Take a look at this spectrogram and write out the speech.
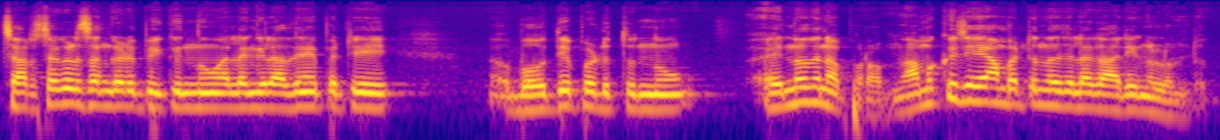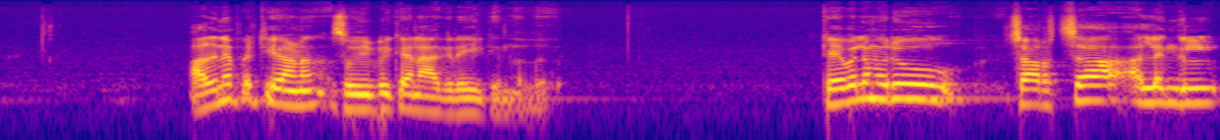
ചർച്ചകൾ സംഘടിപ്പിക്കുന്നു. അല്ലെങ്കിൽ അതിനെപ്പറ്റി ബോധ്യപ്പെടുത്തുന്നു എന്നതിനപ്പുറം നമുക്ക് ചെയ്യാൻ പറ്റുന്ന ചില കാര്യങ്ങളുണ്ട്. അതിനെപ്പറ്റിയാണ് സൂചിപ്പിക്കാൻ ആഗ്രഹിക്കുന്നത്. കേവലം ഒരു ചർച്ച അല്ലെങ്കിൽ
